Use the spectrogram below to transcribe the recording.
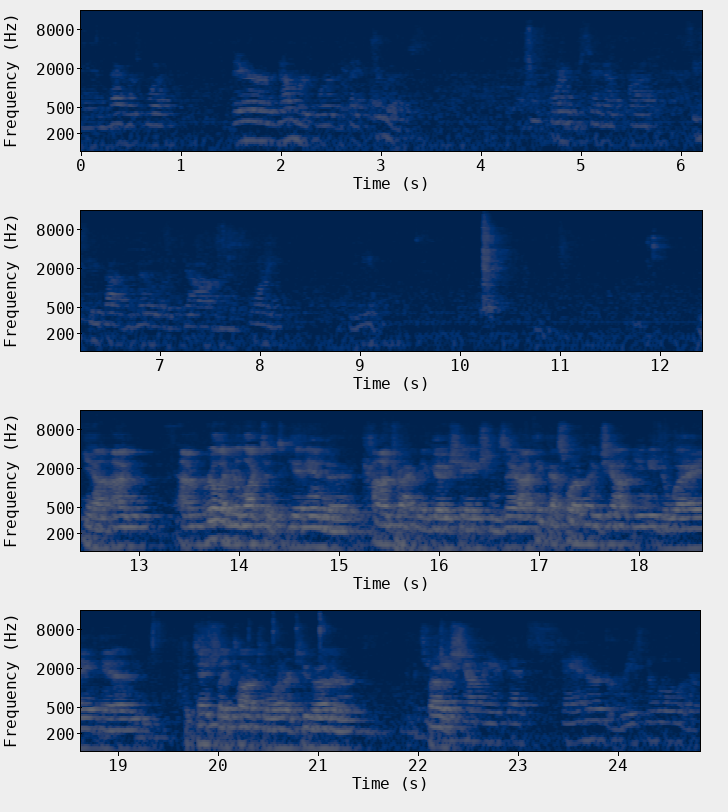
And that was what their numbers were that they threw us. Twenty percent up front, sixty-five in the middle of the job, and twenty at the end. Yeah, I'm, I'm really reluctant to get into contract negotiations there. I think that's one of the things you, you need to weigh and potentially talk to one or two other. But you Folks. can't tell me if that's standard or reasonable, or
